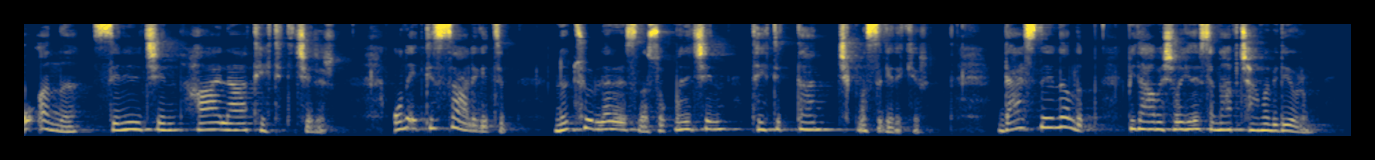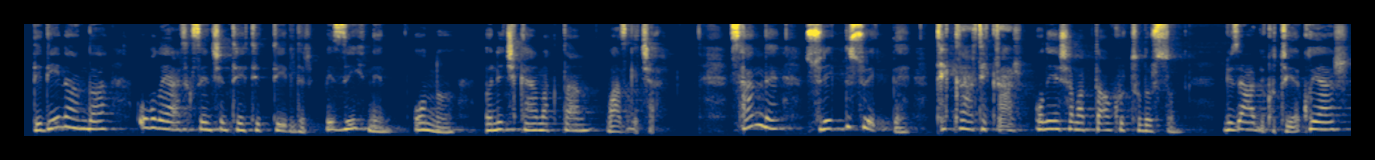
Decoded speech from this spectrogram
o anı senin için hala tehdit içerir. Onu etkisiz hale getirip nötrler arasına sokman için tehditten çıkması gerekir. Derslerini alıp bir daha başıma gelirse ne yapacağımı biliyorum. Dediğin anda o olay artık senin için tehdit değildir ve zihnin onu öne çıkarmaktan vazgeçer. Sen de sürekli sürekli tekrar tekrar onu yaşamaktan kurtulursun. Güzel bir kutuya koyar,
